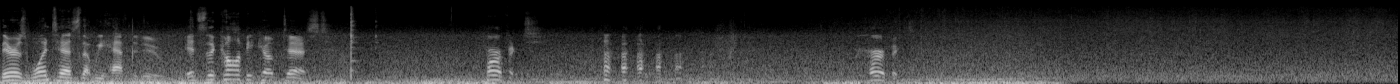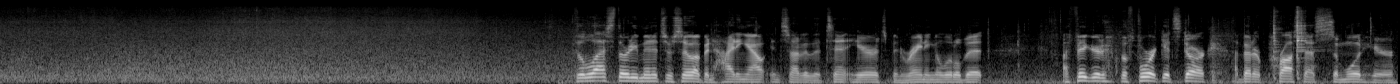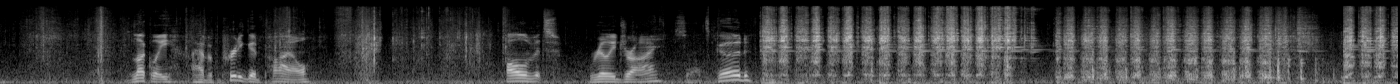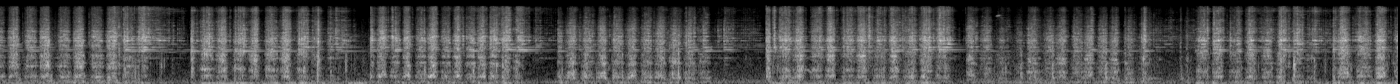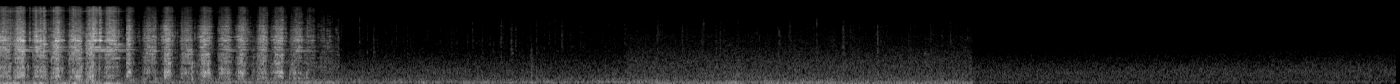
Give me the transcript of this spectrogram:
There is one test that we have to do. It's the coffee cup test. Perfect. Perfect. For the last 30 minutes or so, I've been hiding out inside of the tent here. It's been raining a little bit. I figured before it gets dark, I better process some wood here. Luckily, I have a pretty good pile. All of it's really dry, so that's good.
